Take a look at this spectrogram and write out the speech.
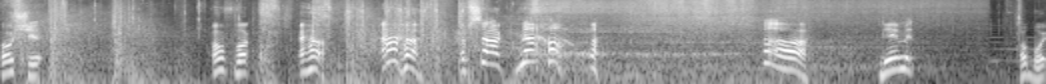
Oh shit. Oh fuck. Ah! Ah! I'm stuck! No! ah! Damn it. Oh boy.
